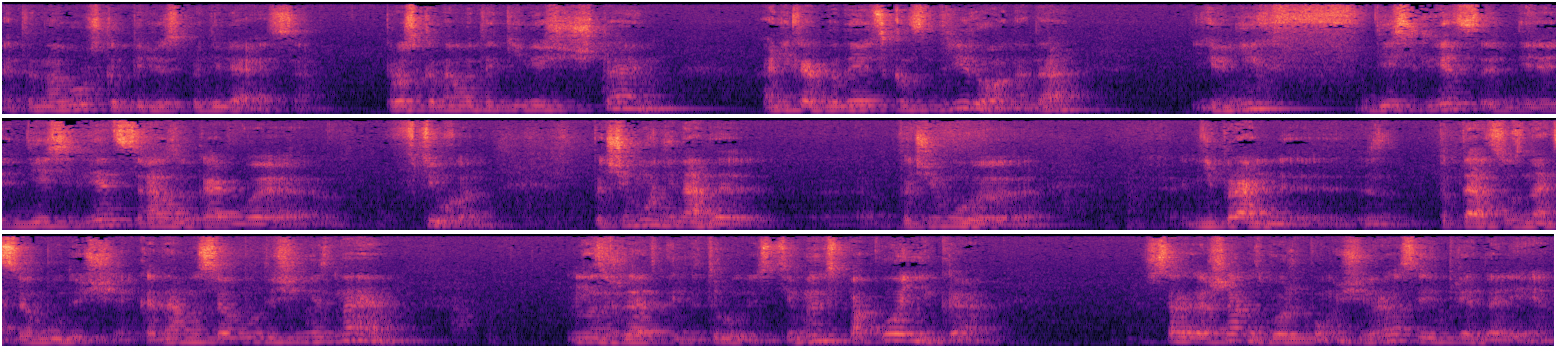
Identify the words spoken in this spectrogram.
это нагрузка перераспределяется. Просто когда мы такие вещи читаем, они как бы даются концентрированно, да, и в них 10 лет, 10 лет сразу как бы втюхан. Почему не надо, почему неправильно пытаться узнать свое будущее? Когда мы свое будущее не знаем, нас ожидают какие-то трудности, мы спокойненько, шаг за шагом, с Божьей помощью, раз и преодолеем.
